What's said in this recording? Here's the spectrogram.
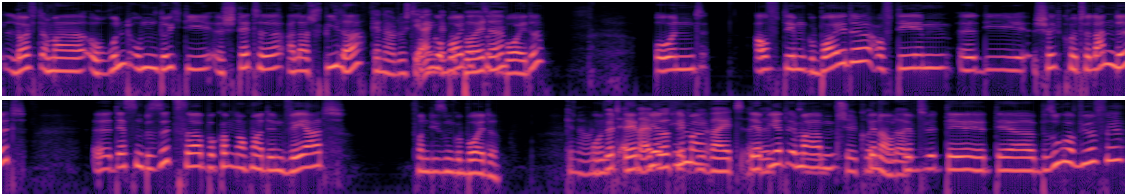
läuft immer rundum durch die äh, Städte aller Spieler Genau, durch die eigenen Gebäude, Gebäude. zu Gebäude. Und auf dem Gebäude, auf dem äh, die Schildkröte landet, äh, dessen Besitzer bekommt nochmal den Wert von diesem Gebäude. Genau. Und Und wird der erstmal erwürfelt, immer- wie weit der äh, wird immer- Schildkröte genau, der, läuft. der, der Besucherwürfel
